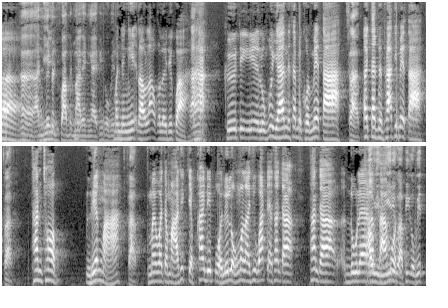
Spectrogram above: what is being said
อ่า เอออันนี้มันความเป็นมาเป็นไงพี่โกวิทมันอย่างนี้เราเล่ากันเลยดีกว่านะอ่าฮะฮะคือจริงๆหลวงพ่อแย้มเนี่ยท่านเป็นคนเมตตาครับ เอ้ยท่านเป็นพระที่เมตตา ครับท่านชอบเลี้ยงหมา ครับ ไม่ว่าจะหมาที่เจ็บไข้ได้ป่วยหรือหลงมาอะไรที่วัดเนี่ยท่านจะท่านจะดูแลเอารัอกย่าษางนี้หมดีด กว่าพี่กวิทย์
